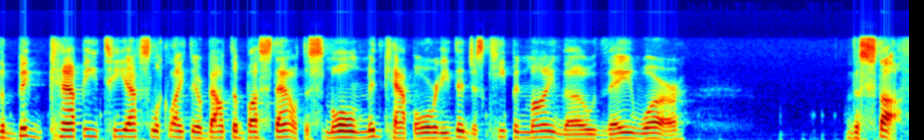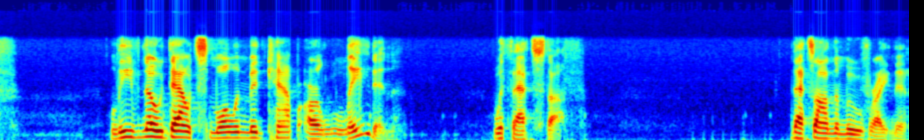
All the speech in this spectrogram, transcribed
the big cap ETFs look like they're about to bust out. The small and mid cap already did. Just keep in mind though, they were the stuff. Leave no doubt small and mid cap are laden with that stuff. That's on the move right now.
